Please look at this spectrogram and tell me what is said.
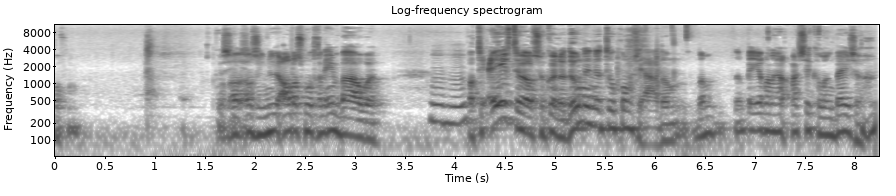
Of, Precies. als ik nu alles moet gaan inbouwen, wat hij eventueel zou kunnen doen in de toekomst, ja, dan, dan, dan ben je gewoon hartstikke lang bezig.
